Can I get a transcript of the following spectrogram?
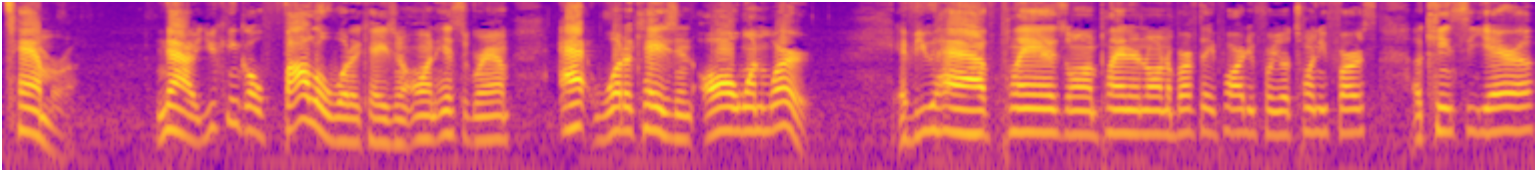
Tamara. Now you can go follow What Occasion on Instagram at What Occasion, all one word. If you have plans on planning on a birthday party for your 21st, a quinceañera,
